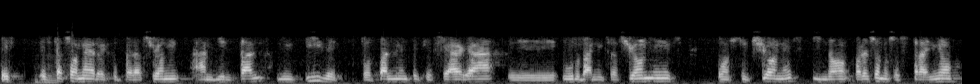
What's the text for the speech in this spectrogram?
Esta zona de recuperación ambiental impide totalmente que se haga eh, urbanizaciones, construcciones y no por eso nos extrañó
